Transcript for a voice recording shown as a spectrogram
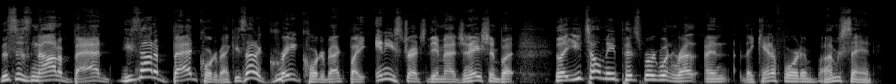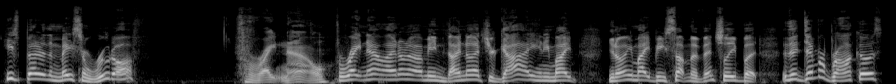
This is not a bad. He's not a bad quarterback. He's not a great quarterback by any stretch of the imagination. But like you tell me, Pittsburgh wouldn't rather, and they can't afford him. I'm just saying he's better than Mason Rudolph for right now. For right now, I don't know. I mean, I know that's your guy, and he might, you know, he might be something eventually. But the Denver Broncos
